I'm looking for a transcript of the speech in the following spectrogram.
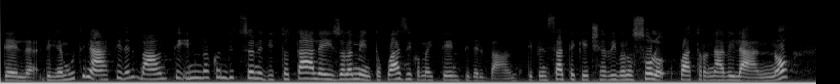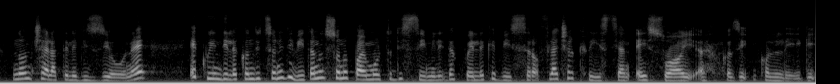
del, degli ammutinati del Bounty in una condizione di totale isolamento, quasi come ai tempi del Bounty. Pensate che ci arrivano solo quattro navi l'anno, non c'è la televisione e quindi le condizioni di vita non sono poi molto dissimili da quelle che vissero Fletcher Christian e i suoi eh, così, colleghi.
